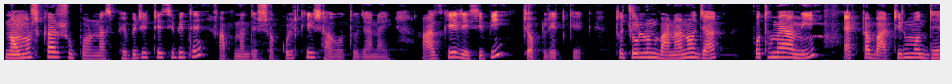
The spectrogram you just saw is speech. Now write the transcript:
নমস্কার সুপর্ণাস ফেভারিট রেসিপিতে আপনাদের সকলকেই স্বাগত জানাই। আজকের রেসিপি চকলেট কেক। তো চলুন বানানো যাক। প্রথমে আমি একটা বাটির মধ্যে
